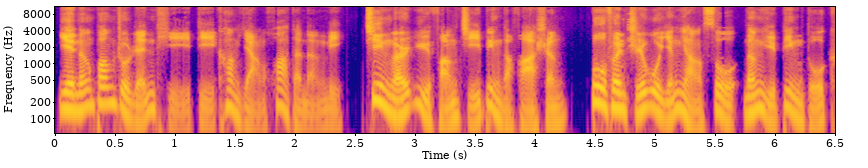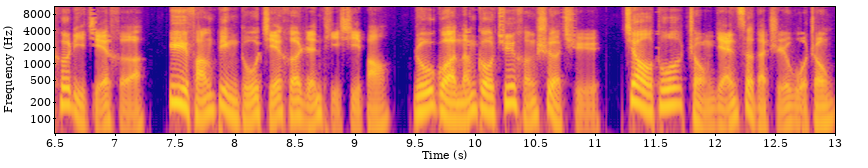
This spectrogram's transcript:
也能帮助人体抵抗氧化的能力，进而预防疾病的发生。部分植物营养素能与病毒颗粒结合，预防病毒结合人体细胞。如果能够均衡摄取较多种颜色的植物中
